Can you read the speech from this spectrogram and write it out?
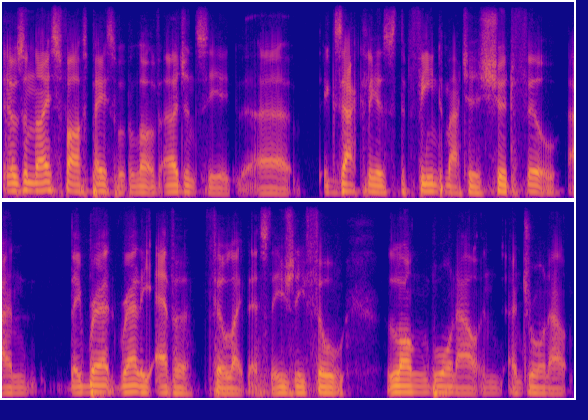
It was a nice fast pace with a lot of urgency, uh, exactly as the Fiend matches should feel, and they ra- rarely ever feel like this. They usually feel long, worn out, and, and drawn out.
